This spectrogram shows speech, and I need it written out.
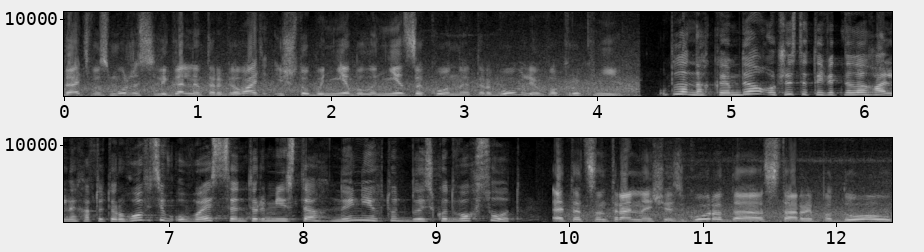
дать возможность легально торговать, и чтобы не было незаконной торговли вокруг них. У планах КМДА очистити від нелегальних автоторговців увесь центр міста. Нині їх тут близько 200. Это центральная часть города, Старый Подол,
